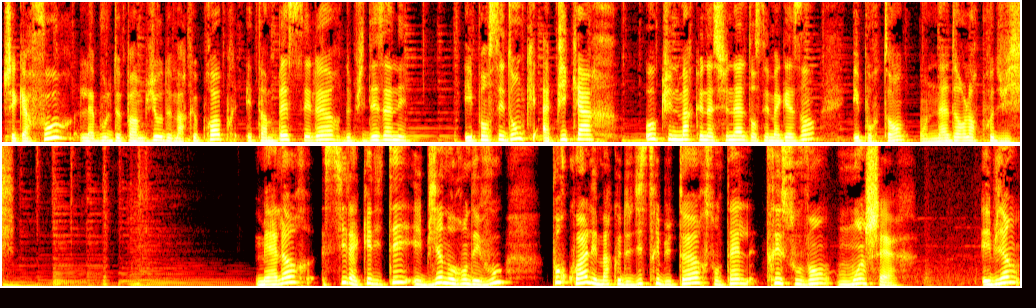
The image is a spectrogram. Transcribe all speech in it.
Chez Carrefour, la boule de pain bio de marque propre est un best-seller depuis des années. Et pensez donc à Picard, aucune marque nationale dans ces magasins, et pourtant on adore leurs produits. Mais alors, si la qualité est bien au rendez-vous, pourquoi les marques de distributeurs sont-elles très souvent moins chères? Eh bien,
